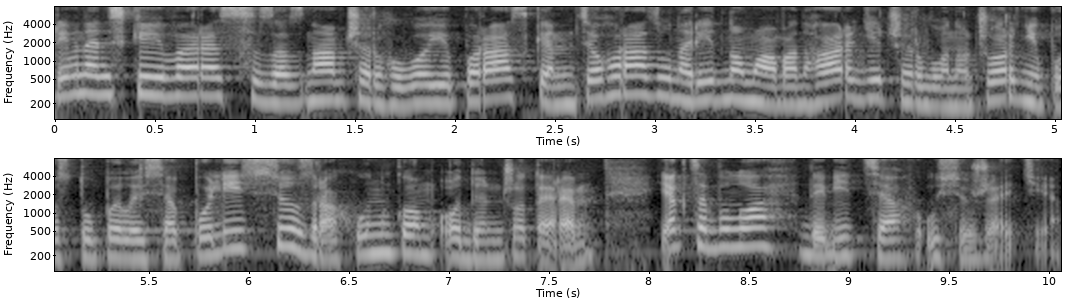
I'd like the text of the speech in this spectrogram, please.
Рівненський Верес зазнав чергової поразки. Цього разу на рідному авангарді червоно-чорні поступилися Поліссю з рахунком 1-4. Як це було, дивіться у сюжеті.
